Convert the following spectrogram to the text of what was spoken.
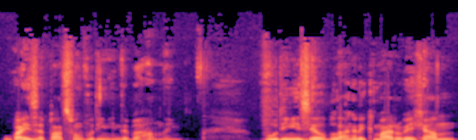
wat is de plaats van voeding in de behandeling? Voeding is heel belangrijk, maar wij gaan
